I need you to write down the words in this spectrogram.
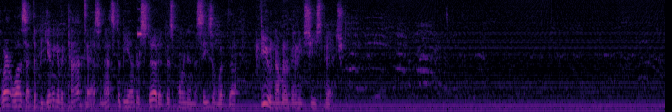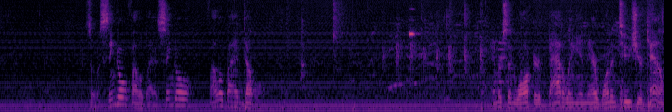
where it was at the beginning of the contest, and that's to be understood at this point in the season with the few number of innings she's pitched. So a single followed by a single followed by a double. Emerson Walker battling in there. One and two's your count.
